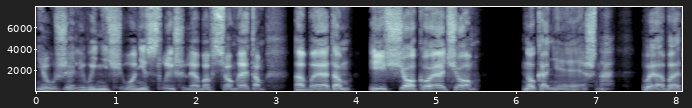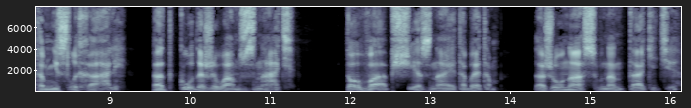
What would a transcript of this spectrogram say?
Неужели вы ничего не слышали обо всем этом, об этом и еще кое о чем? Ну, конечно, вы об этом не слыхали. Откуда же вам знать? Кто вообще знает об этом? Даже у нас в Нантакете.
